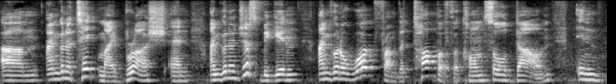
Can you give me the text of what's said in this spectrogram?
um, I'm gonna take my brush and I'm gonna just begin. I'm gonna work from the top of the console down in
